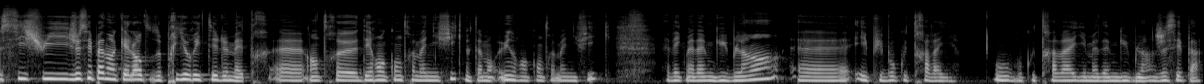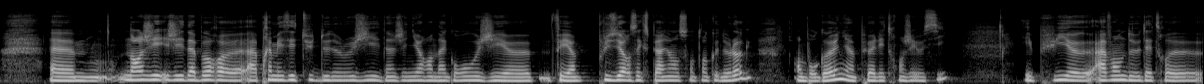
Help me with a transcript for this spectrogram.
si je suis, je sais pas dans quel ordre de priorité le mettre, entre des rencontres magnifiques, notamment une rencontre magnifique avec Madame Gublin, et puis beaucoup de travail ou beaucoup de travail et Madame Gublin, je sais pas. Euh, non, j'ai d'abord, euh, après mes études d'œnologie et d'ingénieur en agro, j'ai euh, fait plusieurs expériences en tant qu'œnologue, en Bourgogne, un peu à l'étranger aussi. Et puis, avant d'être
